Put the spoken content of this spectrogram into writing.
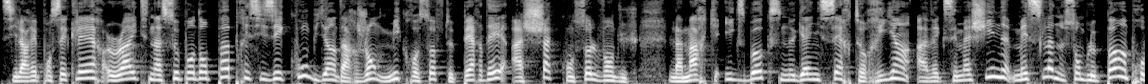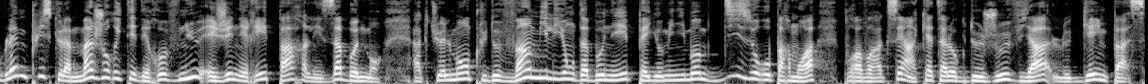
Si la réponse est claire, Wright n'a cependant pas précisé combien d'argent Microsoft perdait à chaque console vendue. La marque Xbox ne gagne certes rien avec ses machines, mais cela ne semble pas un problème puisque la majorité des revenus est générée par les abonnements. Actuellement, plus de 20 millions d'abonnés payent au minimum 10 euros par mois pour avoir accès à un catalogue de jeux via le Game Pass,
